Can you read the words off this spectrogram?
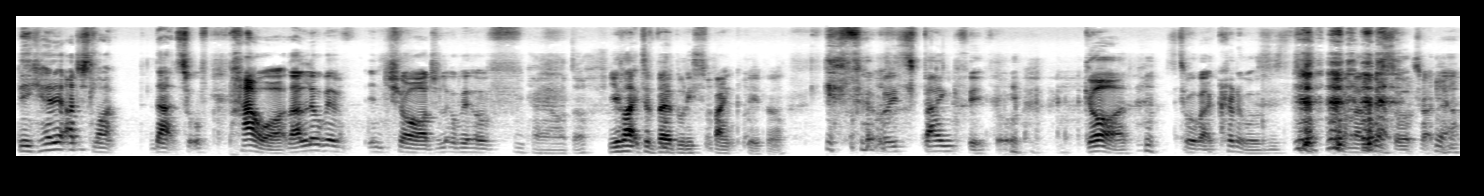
big headed. I just like that sort of power, that little bit of in charge, a little bit of Okay, Arda. You like to verbally spank people. really spank people. God, let's talk about Incredibles. Is coming out all sorts right now.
